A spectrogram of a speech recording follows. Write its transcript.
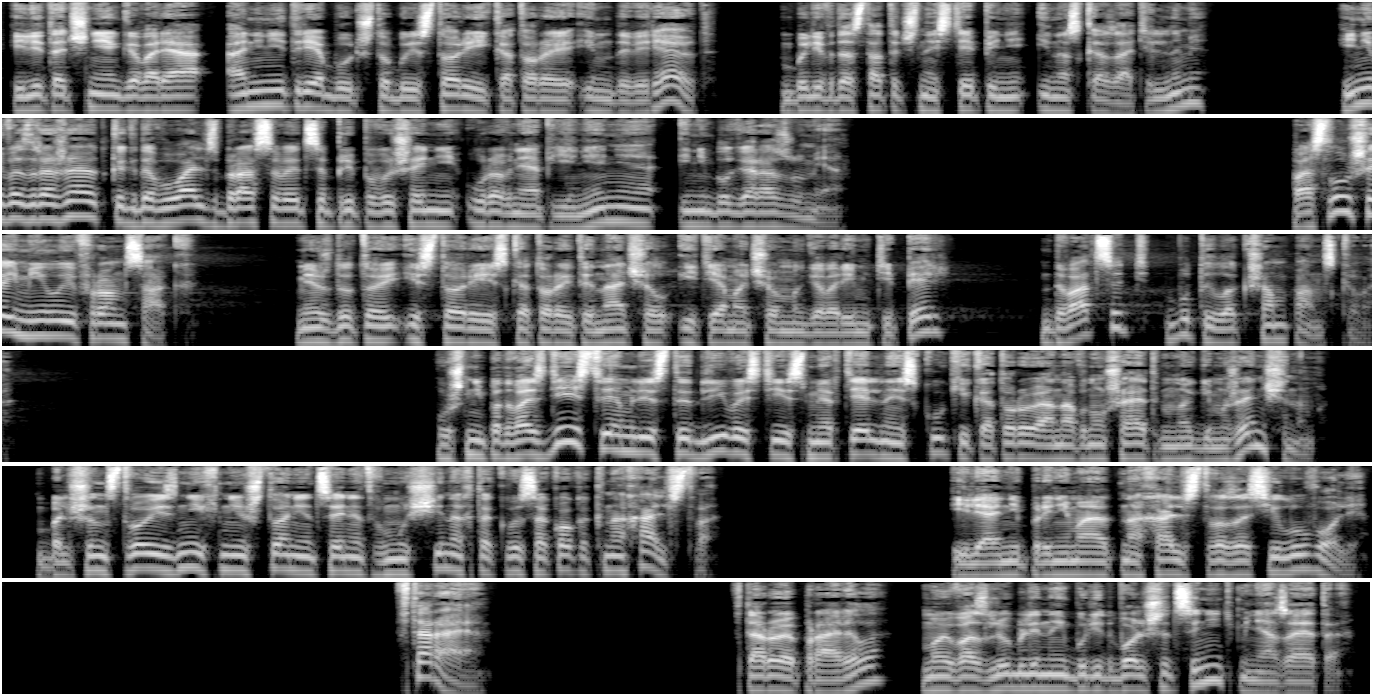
Или, точнее говоря, они не требуют, чтобы истории, которые им доверяют, были в достаточной степени иносказательными, и не возражают, когда вуаль сбрасывается при повышении уровня опьянения и неблагоразумия. Послушай, милый Фронсак, между той историей, с которой ты начал, и тем, о чем мы говорим теперь, 20 бутылок шампанского. Уж не под воздействием ли стыдливости и смертельной скуки, которую она внушает многим женщинам, большинство из них ничто не ценят в мужчинах так высоко, как нахальство? Или они принимают нахальство за силу воли? Вторая. Второе правило – мой возлюбленный будет больше ценить меня за это.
